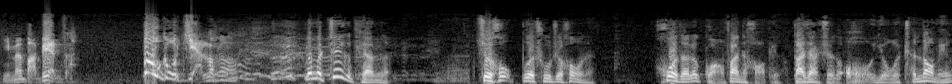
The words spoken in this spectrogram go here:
你们把辫子都给我剪了。那么这个片子最后播出之后呢，获得了广泛的好评。大家知道哦，有个陈道明，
